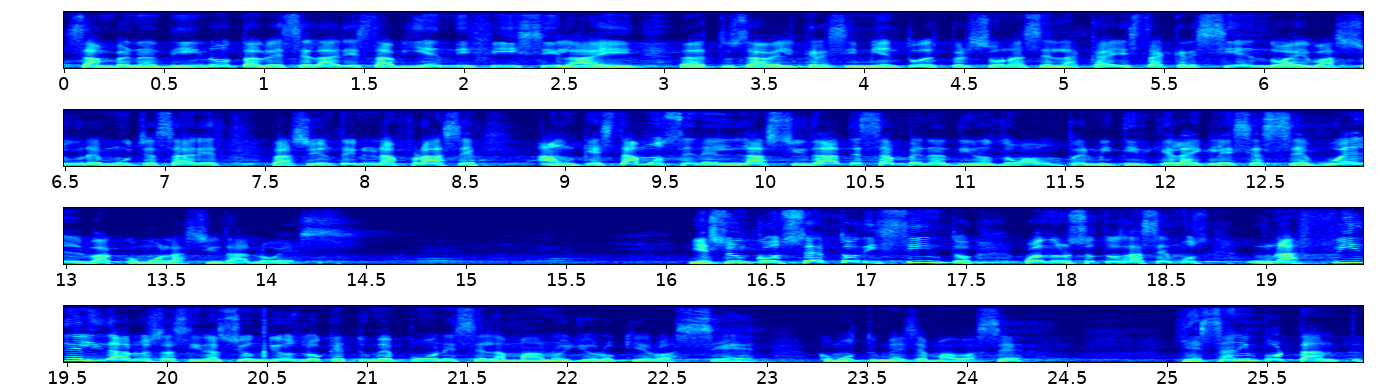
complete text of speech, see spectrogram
San Bernardino, tal vez el área está bien difícil, hay, eh, tú sabes, el crecimiento de personas en la calle está creciendo, hay basura en muchas áreas. Pastor tenía una frase, aunque estamos en la ciudad de San Bernardino, no vamos a permitir que la iglesia se vuelva como la ciudad lo es. Y es un concepto distinto cuando nosotros hacemos una fidelidad a nuestra asignación. Dios, lo que tú me pones en la mano, yo lo quiero hacer como tú me has llamado a hacer. Y es tan importante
